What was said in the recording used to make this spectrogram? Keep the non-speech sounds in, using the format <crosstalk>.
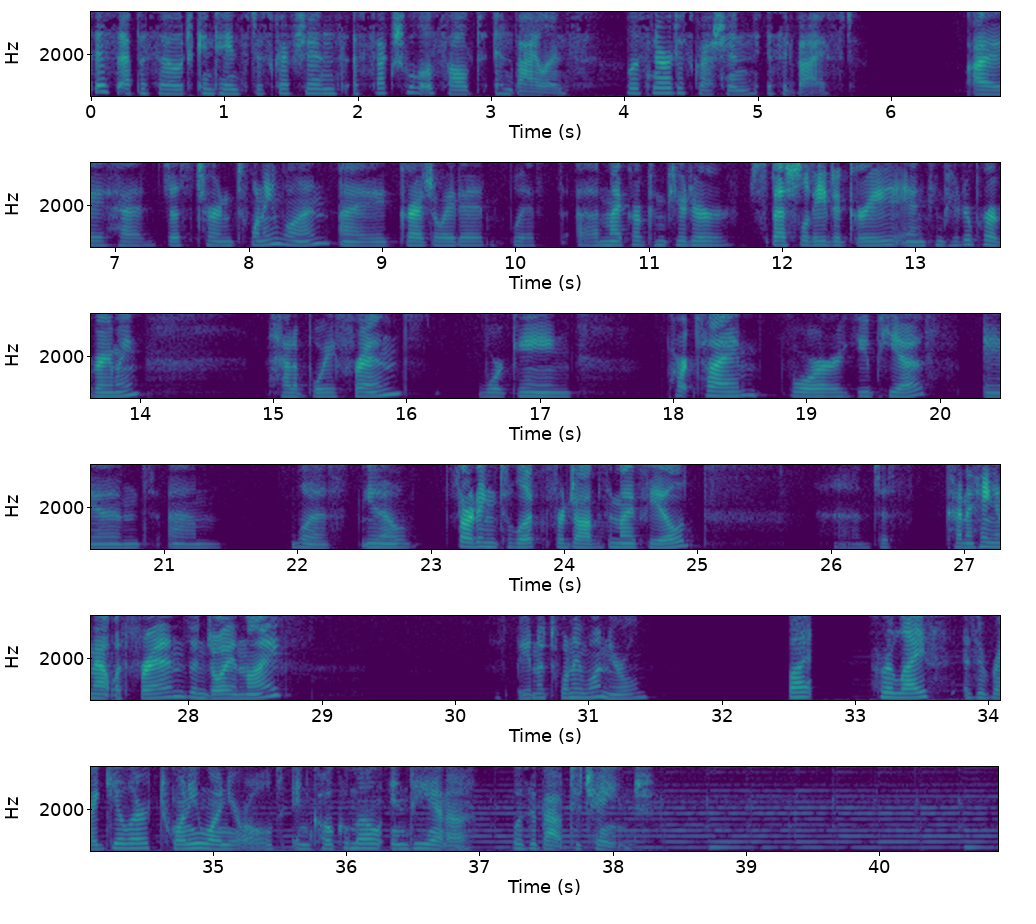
This episode contains descriptions of sexual assault and violence. Listener discretion is advised. I had just turned 21. I graduated with a microcomputer specialty degree in computer programming. Had a boyfriend working part time for UPS and um, was, you know, starting to look for jobs in my field. Uh, just kind of hanging out with friends, enjoying life just being a 21 year old. But her life as a regular 21 year old in Kokomo, Indiana, was about to change.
